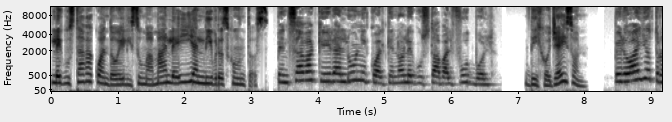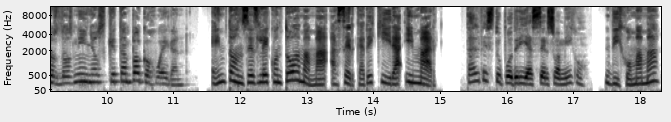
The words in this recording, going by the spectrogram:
Le gustaba cuando él y su mamá leían libros juntos. Pensaba que era el único al que no le gustaba el fútbol. Dijo Jason. Pero hay otros dos niños que tampoco juegan. Entonces le contó a mamá acerca de Kira y Mark. Tal vez tú podrías ser su amigo. Dijo mamá.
